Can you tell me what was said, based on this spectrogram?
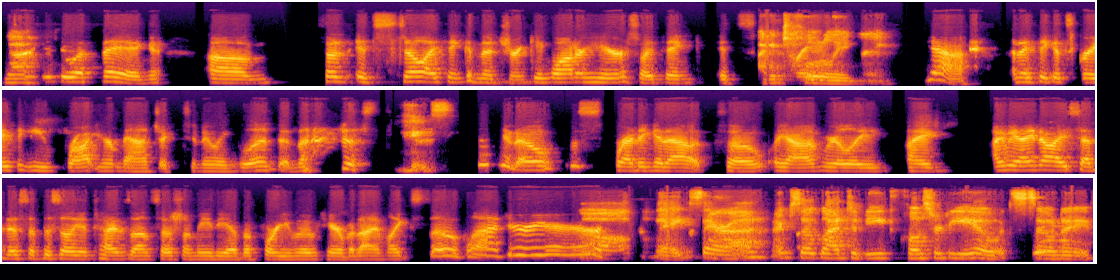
yeah. you do a thing. Um, so it's still, I think, in the drinking water here. So I think it's. I great. totally agree. Yeah, and I think it's great that you've brought your magic to New England and just you know spreading it out. So yeah, I'm really I. I mean, I know I said this a bazillion times on social media before you moved here, but I'm like so glad you're here. Oh, thanks, Sarah. I'm so glad to be closer to you. It's so nice.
